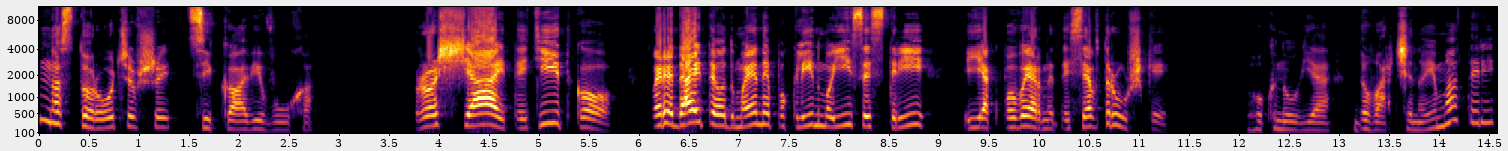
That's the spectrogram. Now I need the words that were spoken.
насторочивши цікаві вуха. Прощайте, тітко, передайте од мене поклін моїй сестрі, як повернетеся в трушки. Гукнув я до варчиної матері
